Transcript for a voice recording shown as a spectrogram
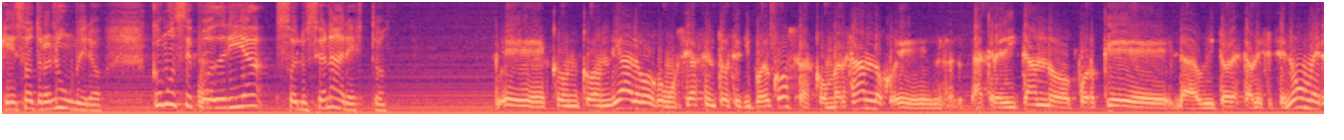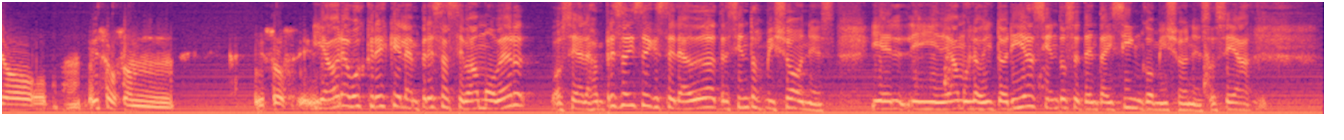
que es otro número. ¿Cómo se podría solucionar esto? Eh, con, con diálogo, como se hacen todo este tipo de cosas, conversando, eh, acreditando por qué la auditora establece ese número. Esos son. Esos, eh, ¿Y ahora vos crees que la empresa se va a mover? O sea, la empresa dice que se le adeuda 300 millones y, el, y digamos, la auditoría 175 millones. O sea.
